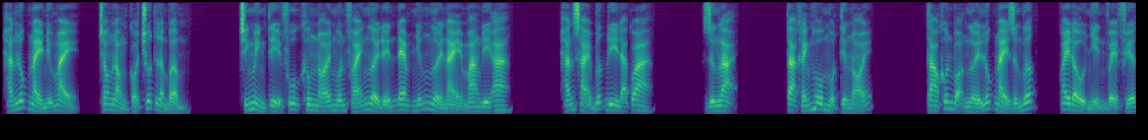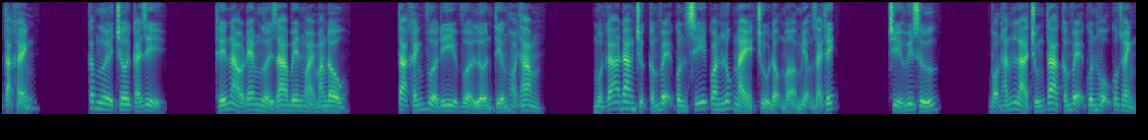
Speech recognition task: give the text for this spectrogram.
Hắn lúc này nhữ mày, trong lòng có chút lẩm bẩm. Chính mình tỷ phu không nói muốn phái người đến đem những người này mang đi a. Hắn xài bước đi đã qua. Dừng lại. Tạ khánh hô một tiếng nói. Tào khôn bọn người lúc này dừng bước, quay đầu nhìn về phía tạ khánh. Các ngươi chơi cái gì? Thế nào đem người ra bên ngoài mang đâu? Tạ khánh vừa đi vừa lớn tiếng hỏi thăm một gã đang trực cấm vệ quân sĩ quan lúc này chủ động mở miệng giải thích. Chỉ huy sứ, bọn hắn là chúng ta cấm vệ quân hộ quốc doanh.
